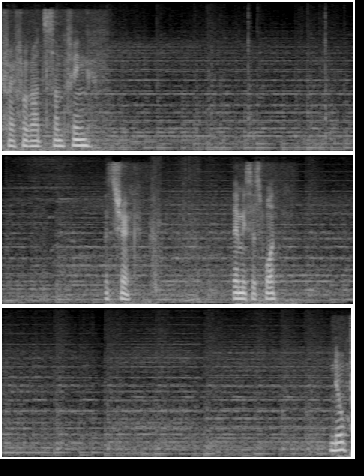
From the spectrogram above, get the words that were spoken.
If I forgot something. Let's check. Let me see spot. Nope.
